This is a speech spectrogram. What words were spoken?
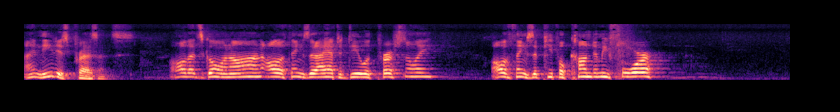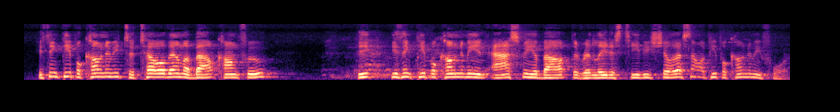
I need His presence. All that's going on, all the things that I have to deal with personally, all the things that people come to me for. You think people come to me to tell them about Kung Fu? You, you think people come to me and ask me about the latest TV show? That's not what people come to me for.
